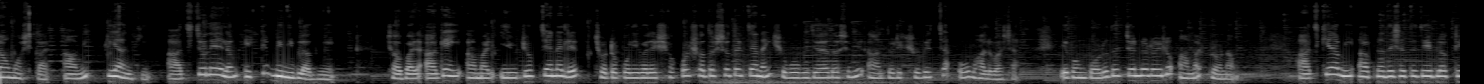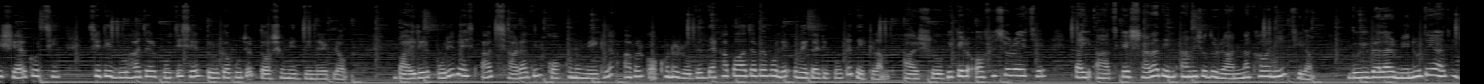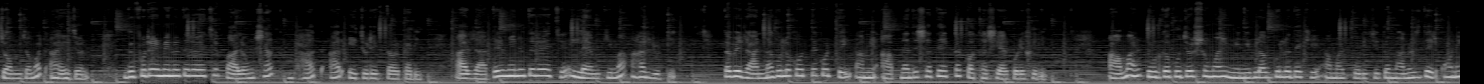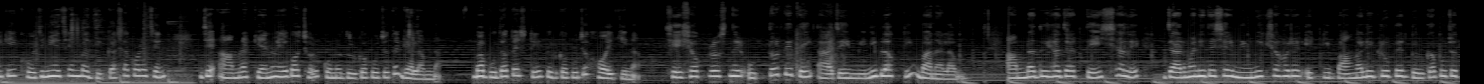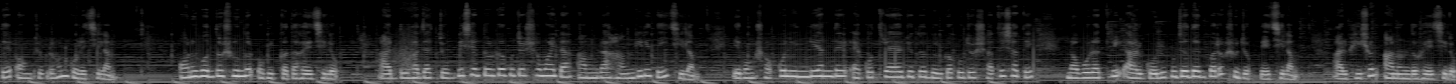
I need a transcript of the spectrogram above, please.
নমস্কার, আমি প্রিয়াঙ্কি। আজ চলে এলাম একটি মিনি ব্লগ নিয়ে। সবার আগেই আমার ইউটিউব চ্যানেলের ছোট পরিবারের সকল সদস্যদের জানাই শুভ বিজয়া দশমীর আন্তরিক শুভেচ্ছা ও ভালোবাসা এবং বড়দের জন্য রইল আমার প্রণাম। আজকে আমি আপনাদের সাথে যে ব্লগটি শেয়ার করছি, সেটি দু হাজার পঁচিশের দুর্গাপুজোর দশমীর দিনের ব্লগ। বাইরের পরিবেশ আজ সারাদিন কখনো মেঘলা, আবার কখনো রোদের দেখা পাওয়া যাবে বলে ওয়েদার রিপোর্টে দেখলাম। আর সৌভিকের অফিসও রয়েছে, তাই আজকের সারাদিন আমি শুধু রান্না খাওয়া নিয়েই ছিলাম। দুই বেলার মেনুতে আজ জমজমাট আয়োজন। দুপুরের মেনুতে রয়েছে পালং শাক, ভাত আর এঁচড়ের তরকারি। আর রাতের মেনুতে রয়েছে ল্যামকিমা আর রুটি। তবে রান্নাগুলো করতে করতেই আমি আপনাদের সাথে একটা কথা শেয়ার করে ফেলি। আমার দুর্গাপুজোর সময় মিনি ব্লগগুলো দেখে আমার পরিচিত মানুষদের অনেকেই খোঁজ নিয়েছেন বা জিজ্ঞাসা করেছেন যে আমরা কেন এবছর কোনো দুর্গাপুজোতে গেলাম না? বা বুদাপেস্টে দুর্গাপুজো হয় কি না? সেই সব প্রশ্নের উত্তর দিতেই আজ এই মিনি ব্লগটি বানালাম। আমরা দুই হাজার তেইশ সালে জার্মানি দেশের মিউনিক শহরের একটি বাঙালি গ্রুপের দুর্গাপুজোতে অংশগ্রহণ করেছিলাম। অনবদ্য সুন্দর অভিজ্ঞতা হয়েছিল। আর দু হাজার চব্বিশের দুর্গাপুজোর সময়টা আমরা হাঙ্গেরিতেই ছিলাম এবং সকল ইন্ডিয়ানদের একত্রে আয়োজিত দুর্গাপুজোর সাথে সাথে নবরাত্রি আর গলু পূজা দেখবারও সুযোগ পেয়েছিলাম আর ভীষণ আনন্দ হয়েছিল।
